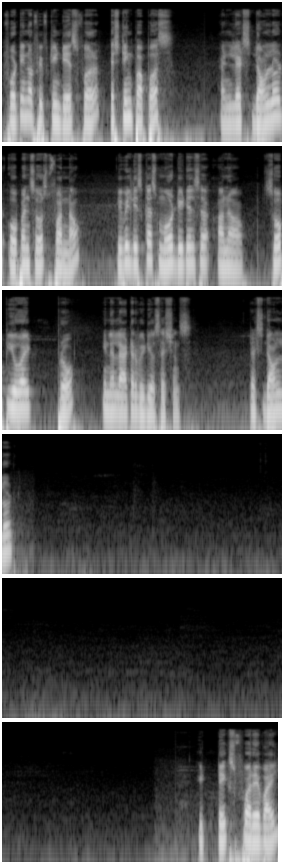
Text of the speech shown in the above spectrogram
14 or 15 days for testing purpose. And let's download open source for now. We will discuss more details uh, on a soap ui pro in a later video sessions. Let's download it takes for a while.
